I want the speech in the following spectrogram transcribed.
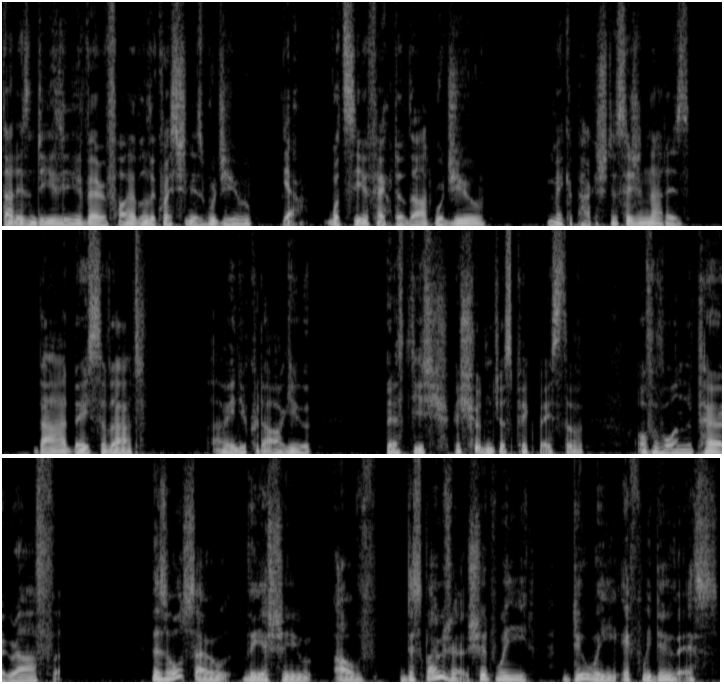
that isn't easily verifiable. The question is, would you? Yeah. What's the effect of that? Would you make a package decision that is bad based of that? I mean, you could argue that you sh- shouldn't just pick based of off of one paragraph. There's also the issue of disclosure. Should we, do we, if we do this,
